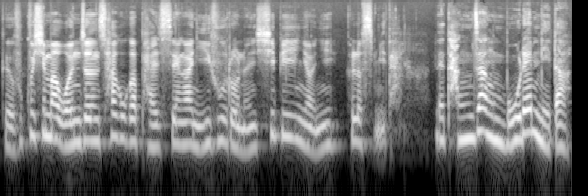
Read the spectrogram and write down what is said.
그 후쿠시마 원전 사고가 발생한 이후로는 12년이 흘렀습니다. 네, 당장 모레입니다.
